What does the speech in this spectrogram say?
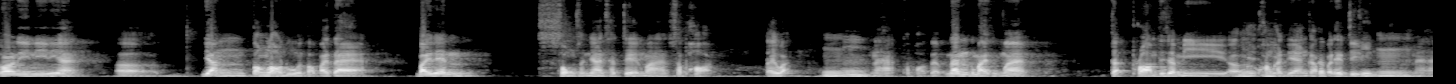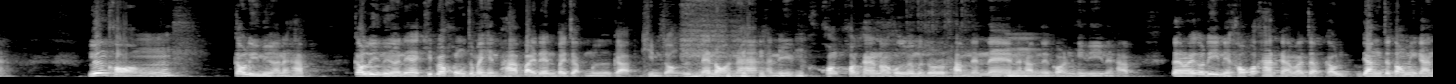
กรณีนี้เนี่ยเอ่อ ยังต้องลองดูกันต่อไปแต่ไบเดนส่งสัญญาณชัดเจนว่า support ไต้หวันอืมอืมนะฮะ support นั่นก็หมายถึงว่า จะพร้อมที่จะมีเอ่อมีความขัดแย้งกับกับประเทศจีจีนนอืมนะฮะเรื่องของเกาหลีเหนือนะครับ เกาหลีเหนือเนี่ยคิดว่าคงจะไม่เห็นภาพไบเดนไปจับมือกับคิมจองอึนแน่นอนนะฮะอันนี้ค่อนค่อนข้างแน่นอนคงจะไม่เหมือนโดนัลด์ทรัมป์แน่ๆนะครับอืมในกรณีนี้นะครับ แต่อย่างไรก็ดีเนี่ยเขาก็คาดการณ์ว่าจะเกายังจะต้องมีการ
